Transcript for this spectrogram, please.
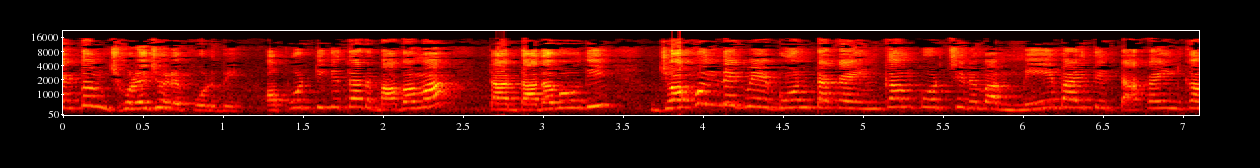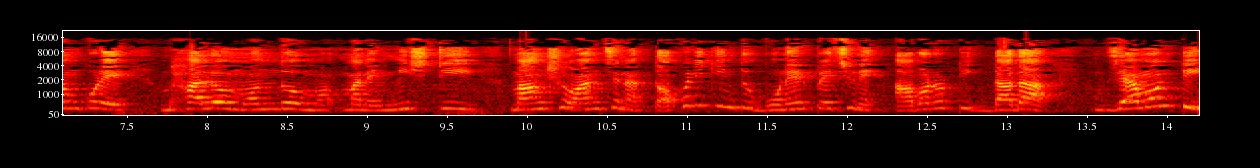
একদম ঝরে ঝরে পড়বে। অপরদিকে তার বাবা মা তার দাদা বৌদি যখন দেখবে বোন টাকা ইনকাম করছে না বা মেয়ে বাড়িতে টাকা ইনকাম করে ভালো, মন্দ মানে মিষ্টি, মাংস আনছে না, তখনই কিন্তু বোনের পেছনে আবারও ঠিক দাদা যেমনটি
